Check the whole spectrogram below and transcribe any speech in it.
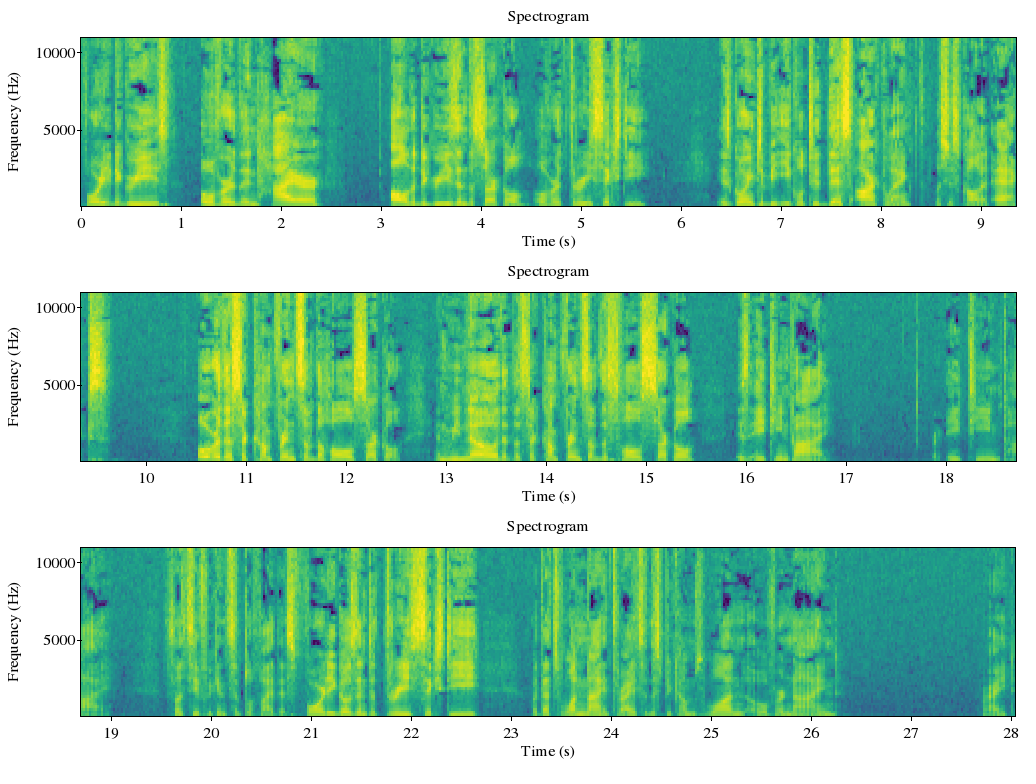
40 degrees over the entire, all the degrees in the circle, over 360, is going to be equal to this arc length, let's just call it x, over the circumference of the whole circle. And we know that the circumference of this whole circle is 18 pi. Or 18 pi. So let's see if we can simplify this. 40 goes into 360, well, that's 1 ninth, right? So this becomes 1 over 9, right?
